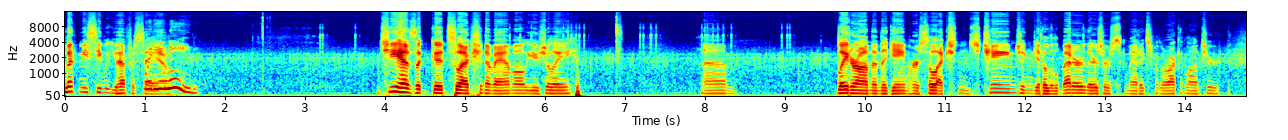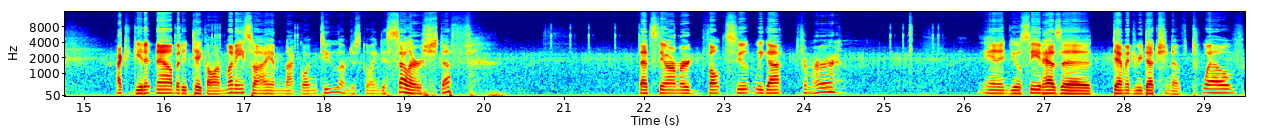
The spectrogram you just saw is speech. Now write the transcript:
let me see what you have for sale. What do you need? She has a good selection of ammo usually. Um, later on in the game her selections change and get a little better. There's her schematics for the rocket launcher. I could get it now but it'd take all our money so I am not going to. I'm just going to sell her stuff. That's the armored vault suit we got from her. And you'll see it has a damage reduction of 12.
